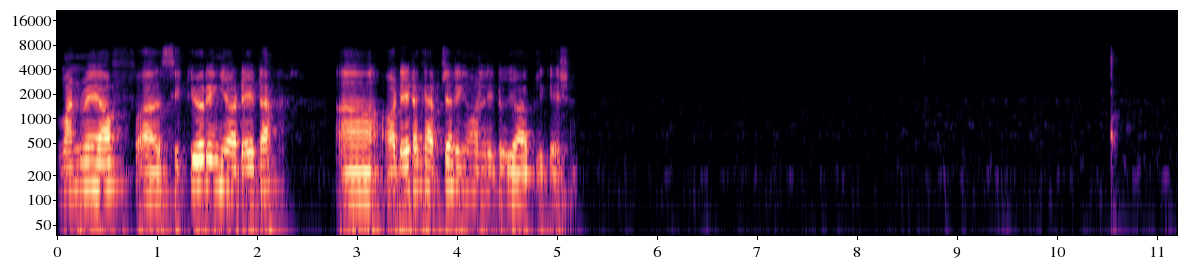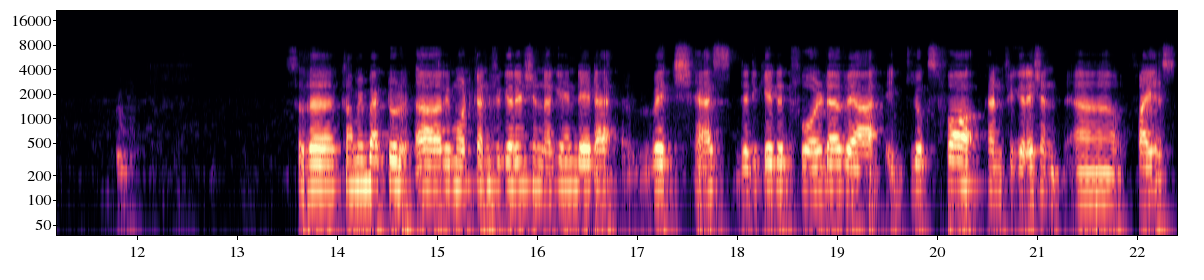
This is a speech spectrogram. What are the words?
one way of uh, securing your data uh, or data capturing only to your application. So the coming back to uh, remote configuration again data which has dedicated folder where it looks for configuration uh, files.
